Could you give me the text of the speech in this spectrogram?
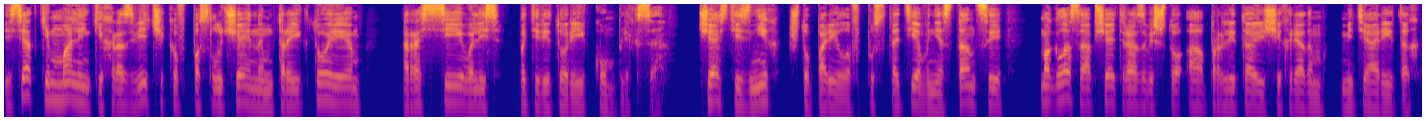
Десятки маленьких разведчиков по случайным траекториям рассеивались по территории комплекса. Часть из них, что парила в пустоте вне станции, — могла сообщать разве что о пролетающих рядом метеоритах,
